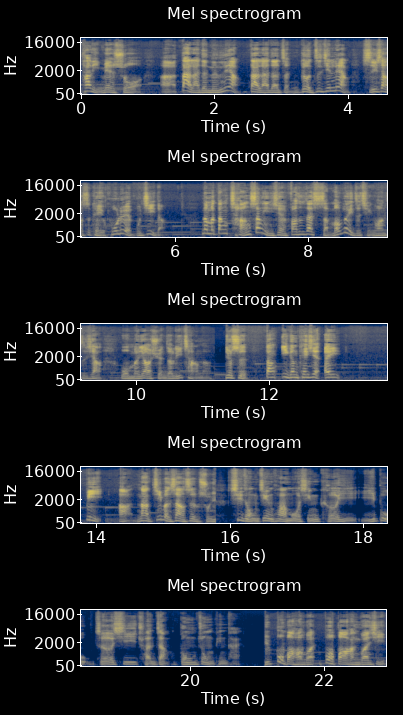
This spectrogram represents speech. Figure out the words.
它里面所呃带来的能量，带来的整个资金量，实际上是可以忽略不计的。那么当长上影线发生在什么位置情况之下，我们要选择离场呢？就是当一根 K 线 A、B 啊，那基本上是属于系统进化模型可以一步泽西船长公众平台。与不包含关不包含关系，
